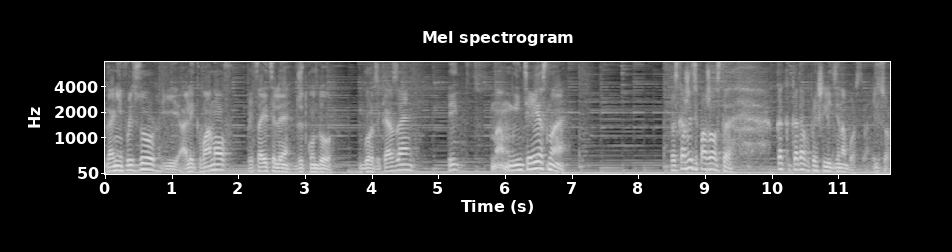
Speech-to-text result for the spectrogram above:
Ганиф Ильсур и Алик Иванов, представители джит кундо в городе Казань. И нам интересно. Расскажите, пожалуйста, как и когда вы пришли в единоборство, Ильсор?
